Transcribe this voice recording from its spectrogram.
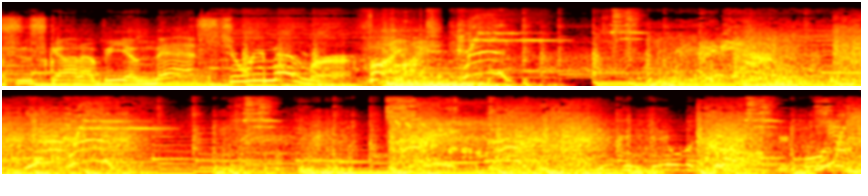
This is gonna be a match to remember. Fight! You can feel the calm before the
